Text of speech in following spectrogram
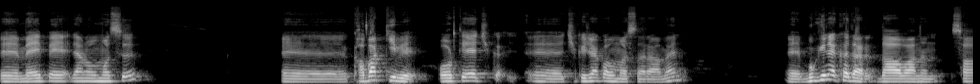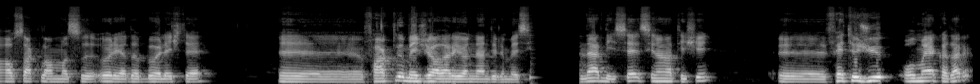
e, MHP'den olması e, kabak gibi ortaya çık e, çıkacak olmasına rağmen e, bugüne kadar davanın savsaklanması öyle ya da böyle işte e, farklı mecralara yönlendirilmesi neredeyse Sinan Ateş'i e, FETÖ'cü olmaya kadar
